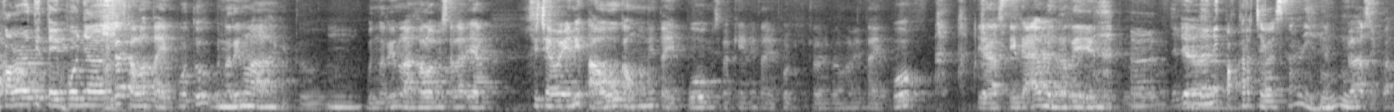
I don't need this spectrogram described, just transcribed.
kalau nanti typonya enggak kalau typo tuh benerin lah gitu Hmm. benerin lah kalau misalnya ya si cewek ini tahu kamu nih typo misalnya kayak ini typo kalau kamu ini typo ya setidaknya benerin gitu jadi ya, anda ini pakar cewek sekali ya enggak sih pak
